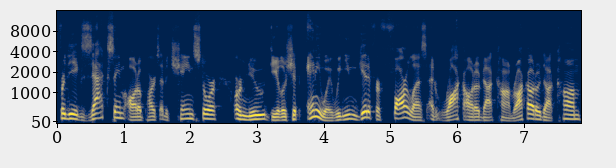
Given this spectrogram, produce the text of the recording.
for the exact same auto parts at a chain store or new dealership anyway when you can get it for far less at rockauto.com? Rockauto.com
